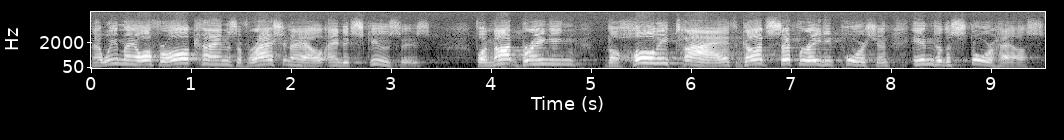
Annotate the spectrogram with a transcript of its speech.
Now, we may offer all kinds of rationale and excuses for not bringing the holy tithe, God's separated portion, into the storehouse.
